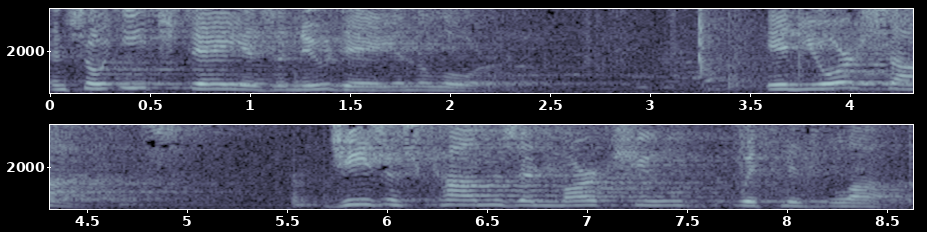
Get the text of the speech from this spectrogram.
And so each day is a new day in the Lord. In your signs, Jesus comes and marks you with his love.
